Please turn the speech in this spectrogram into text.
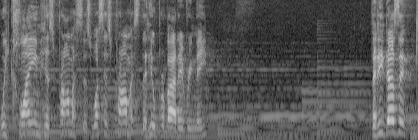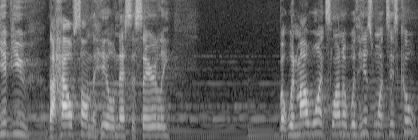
we claim His promises. What's His promise? That He'll provide every need. That He doesn't give you the house on the hill necessarily. But when my wants line up with his wants, it's cool.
